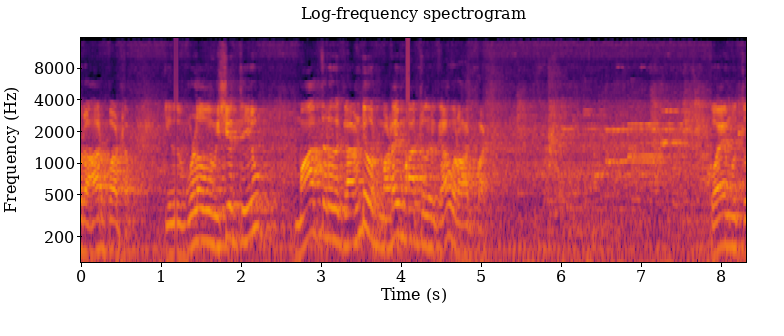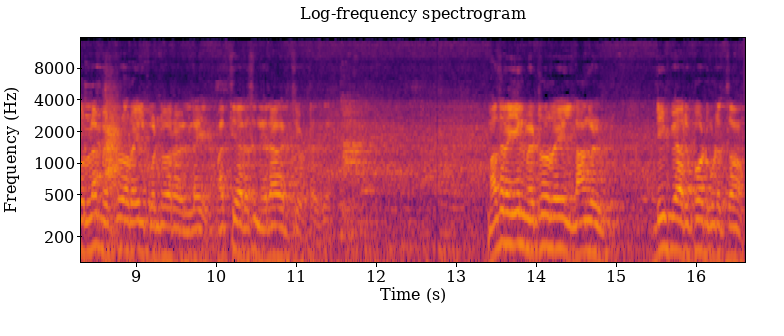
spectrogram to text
ஒரு ஆர்ப்பாட்டம். இது இவ்வளவு விஷயத்தையும் மாற்றுறதுக்காக வேண்டி ஒரு மடை மாற்றுவதற்காக ஒரு ஆர்ப்பாட்டம். கோயம்புத்தூரில் மெட்ரோ ரயில் கொண்டு வரவில்லை. மத்திய அரசு நிராகரித்து விட்டது மதுரையில் மெட்ரோ ரயில் நாங்கள் டிபிஆர் ரிப்போர்ட் கொடுத்தோம்.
